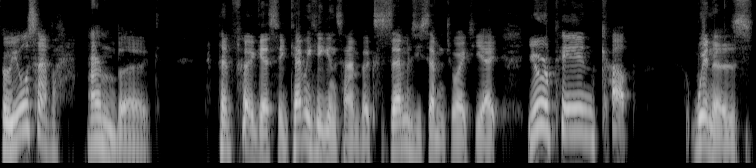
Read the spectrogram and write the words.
But we also have Hamburg. Hamburg SC, Kevin Keegan's Hamburg, 77 to 88. European Cup winners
